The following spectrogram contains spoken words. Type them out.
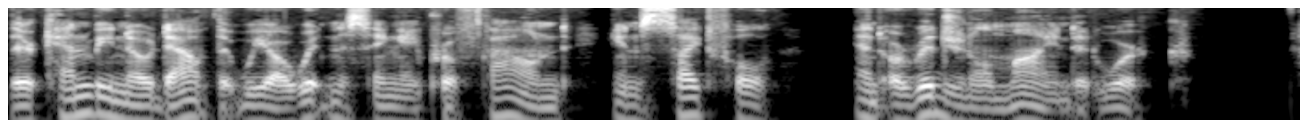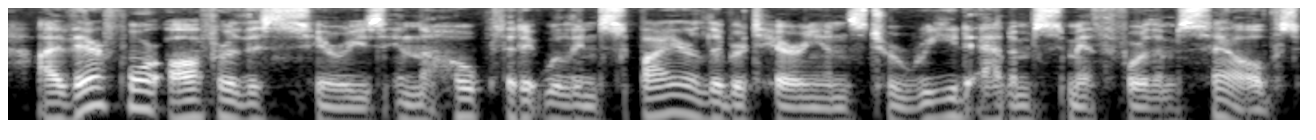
there can be no doubt that we are witnessing a profound, insightful, and original mind at work. I therefore offer this series in the hope that it will inspire libertarians to read Adam Smith for themselves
